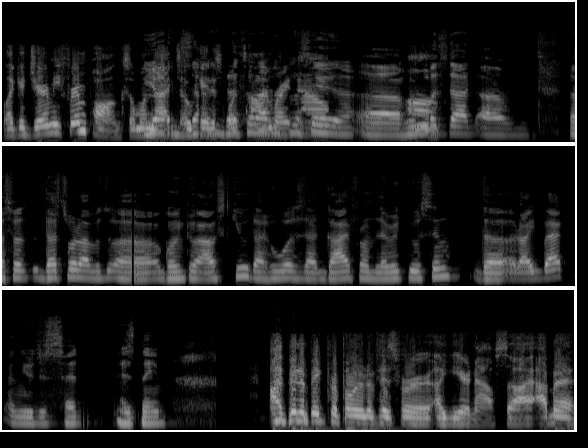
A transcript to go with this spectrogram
like a Jeremy Frimpong, someone yeah, that's okay to exactly. split That's time right now. say. Uh, who Um, was that? Um, that's what that's what I was uh, going to ask you. That who was that guy from Leverkusen, the right back, and you just said his name. I've been a big proponent of his for a year now, so I, I'm gonna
